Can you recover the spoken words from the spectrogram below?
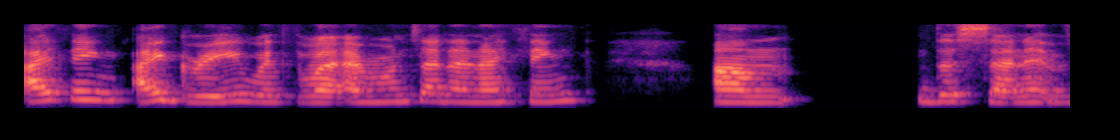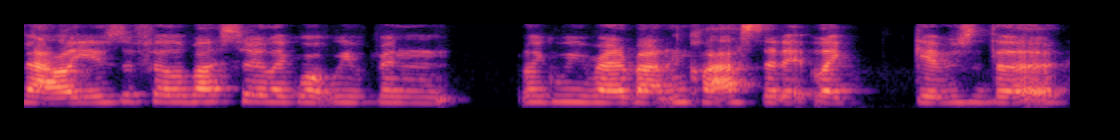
I think I agree with what everyone said, and I think um, the Senate values the filibuster, like what we've been like we read about in class, that it like gives the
